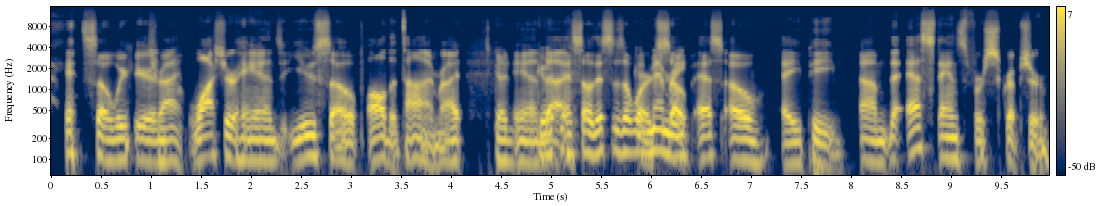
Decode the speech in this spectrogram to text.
and so we're here right. wash your hands use soap all the time right It's good. and good. uh, and so this is a word soap s o a p um, the s stands for scripture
